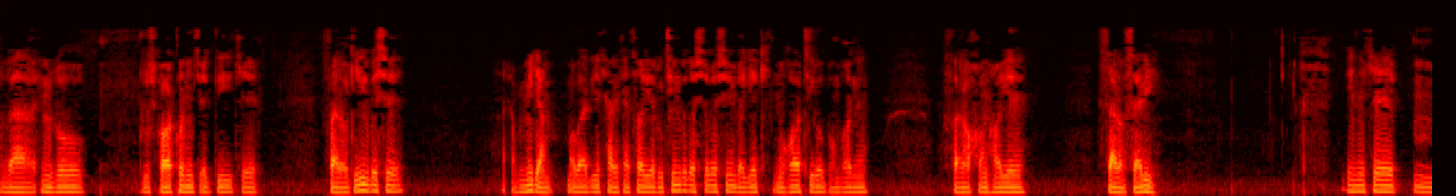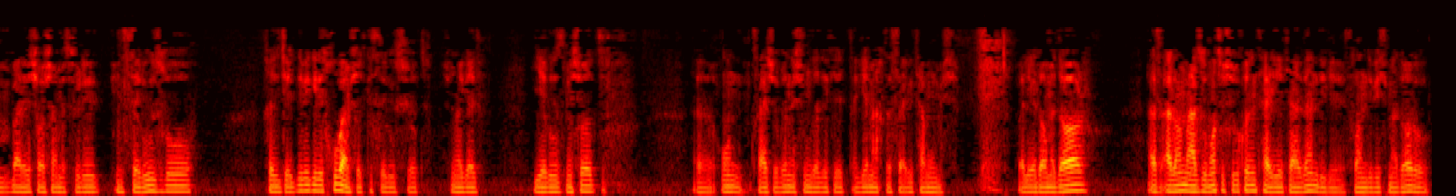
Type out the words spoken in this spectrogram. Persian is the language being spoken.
و این رو روش کار کنید جدی که فراگیر بشه. میگم ما باید یک حرکت های روتین رو داشته باشیم و یک نقاطی رو به عنوان فراخان های سراسری. اینه که برای چهارشنبه سوری این سه روز رو خیلی جدی بگیرید. خوبم شد که سه روز شد. چون اگر یه روز می‌شد اون تجربه نشون داده که یه مقطع سریع تموم میشه. ولی ادامه دار از الان مرزومات رو شروع کنید تهیه کردن دیگه. ساندویچ مدار و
